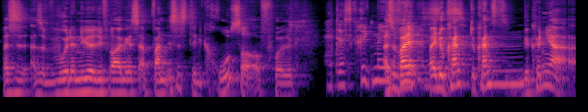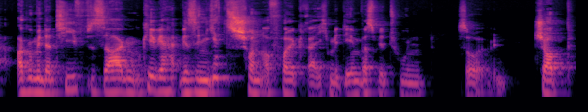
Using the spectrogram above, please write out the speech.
Was ist, also, wo dann wieder die Frage ist, ab wann ist es denn großer Erfolg? Ja, das kriegt man Also weil, weil du kannst, du kannst, Mhm. wir können ja argumentativ sagen, okay, wir, wir sind jetzt schon erfolgreich mit dem, was wir tun. So, Job,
